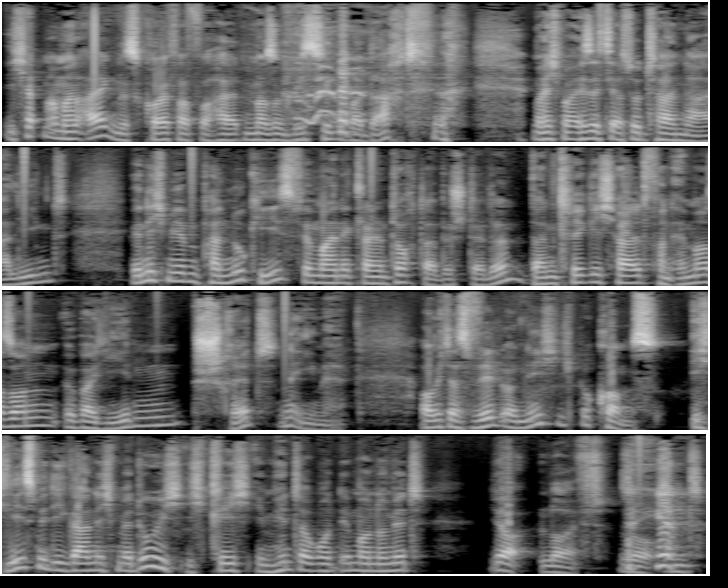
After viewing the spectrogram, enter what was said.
ich habe mal mein eigenes Käuferverhalten mal so ein bisschen überdacht. Manchmal ist es ja total naheliegend. Wenn ich mir ein paar Nookies für meine kleine Tochter bestelle, dann kriege ich halt von Amazon über jeden Schritt eine E-Mail. Ob ich das will oder nicht, ich bekomm's. Ich lese mir die gar nicht mehr durch. Ich kriege im Hintergrund immer nur mit, ja, läuft. So, und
